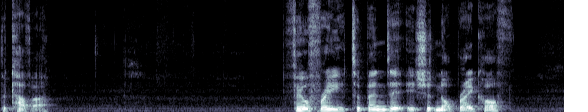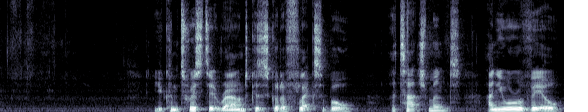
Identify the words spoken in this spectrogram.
the cover. Feel free to bend it, it should not break off. You can twist it round because it's got a flexible attachment and you will reveal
